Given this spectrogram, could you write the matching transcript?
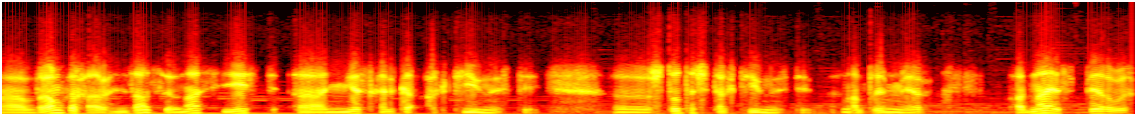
А, в рамках организации у нас есть а, несколько активностей. Э, что значит активности? Например, одна из первых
